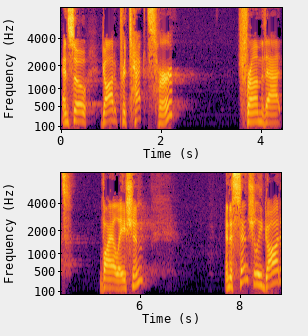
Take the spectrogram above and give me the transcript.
and so god protects her from that violation. And essentially, God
